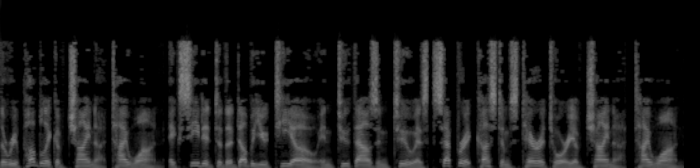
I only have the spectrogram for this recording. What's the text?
The Republic of China Taiwan acceded to the WTO in 2002 as separate customs territory of China, Taiwan,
